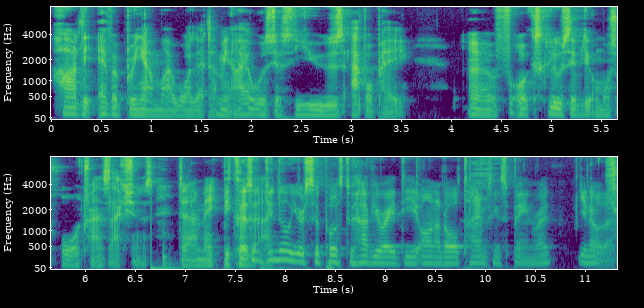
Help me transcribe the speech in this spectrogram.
hardly ever bring out my wallet. I mean, I always just use Apple Pay uh, for exclusively almost all transactions that I make because Do I, you know you're supposed to have your ID on at all times in Spain, right? You know that.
